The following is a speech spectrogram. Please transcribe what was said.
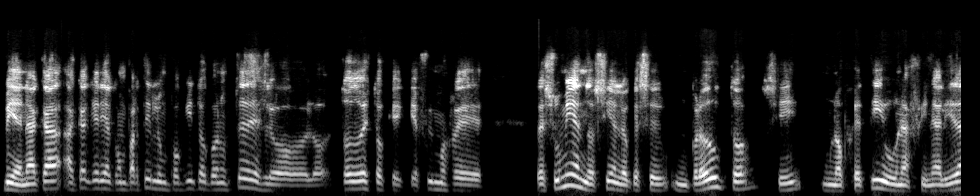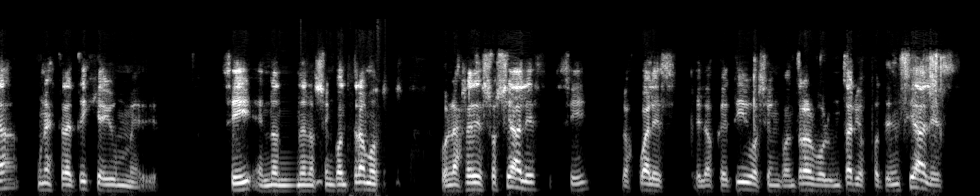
Bien, acá, acá quería compartirle un poquito con ustedes todo esto que, fuimos resumiendo, ¿sí? en lo que es un producto, ¿sí? un objetivo, una finalidad, una estrategia y un medio, ¿sí? en donde nos encontramos con las redes sociales, ¿sí? los cuales el objetivo es encontrar voluntarios potenciales,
